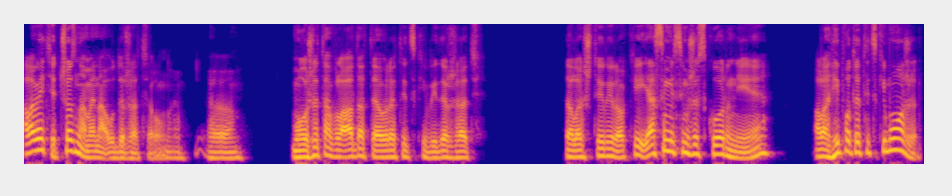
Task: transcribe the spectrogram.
Ale viete, čo znamená udržateľné? Môže tá vláda teoreticky vydržať celé 4 roky? Ja si myslím, že skôr nie, ale hypoteticky môže.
